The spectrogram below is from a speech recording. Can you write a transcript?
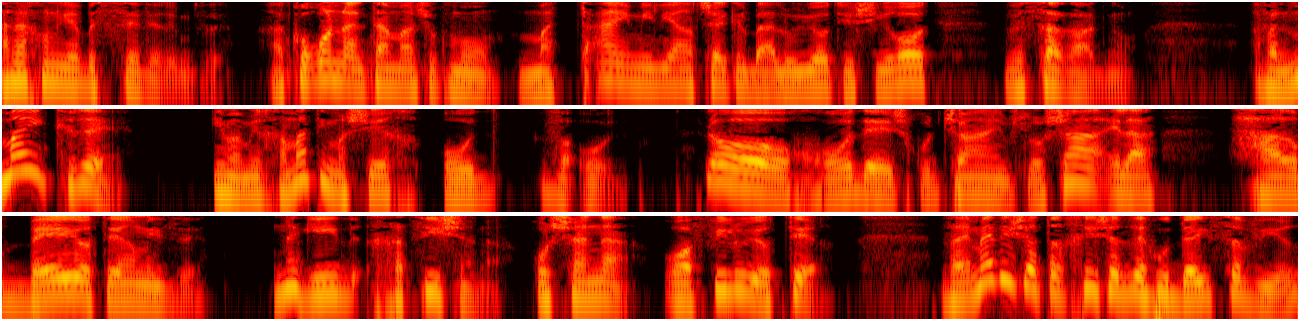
אנחנו נהיה בסדר עם זה. הקורונה עלתה משהו כמו 200 מיליארד שקל בעלויות ישירות, ושרדנו. אבל מה יקרה אם המלחמה תימשך עוד ועוד? לא חודש, חודשיים, שלושה, אלא הרבה יותר מזה. נגיד חצי שנה, או שנה, או אפילו יותר. והאמת היא שהתרחיש הזה הוא די סביר,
